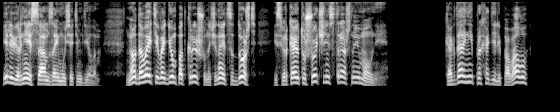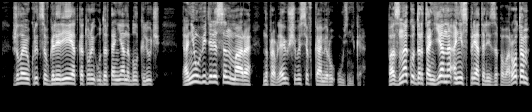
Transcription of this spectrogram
или, вернее, сам займусь этим делом. Но давайте войдем под крышу, начинается дождь, и сверкают уж очень страшные молнии. Когда они проходили по валу, желая укрыться в галерее, от которой у Д'Артаньяна был ключ, они увидели Сен-Мара, направляющегося в камеру узника. По знаку Д'Артаньяна они спрятались за поворотом,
